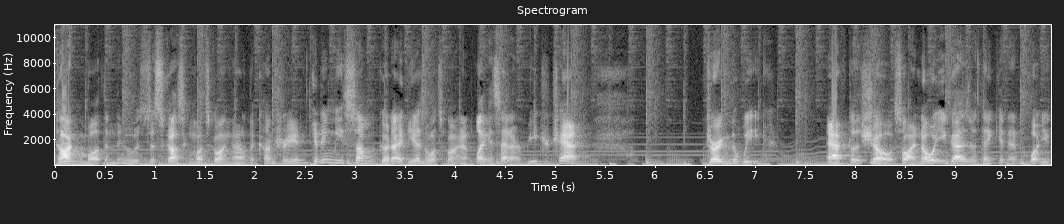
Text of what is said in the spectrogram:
talking about the news, discussing what's going on in the country, and getting me some good ideas of what's going on. Like I said, I read your chat during the week after the show, so I know what you guys are thinking and what you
